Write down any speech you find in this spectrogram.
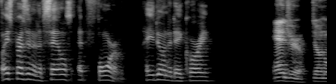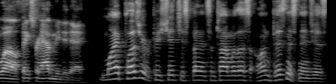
Vice President of Sales at Form. How you doing today, Cory? Andrew, doing well. Thanks for having me today. My pleasure. Appreciate you spending some time with us on Business Ninjas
